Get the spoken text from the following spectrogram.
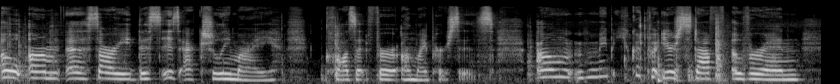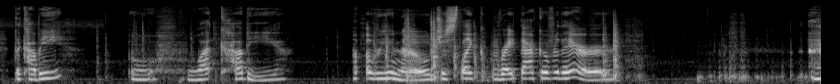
oh, um, uh, sorry, this is actually my closet for all my purses. Um, maybe you could put your stuff over in the cubby? Oh, what cubby? Oh, you know, just like right back over there.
